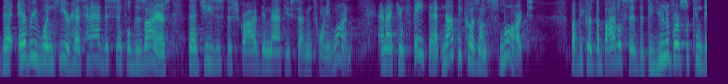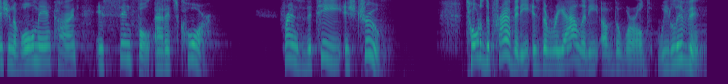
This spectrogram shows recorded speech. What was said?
that everyone here has had the sinful desires that Jesus described in Matthew 7 21. And I can state that not because I'm smart, but because the Bible says that the universal condition of all mankind is sinful at its core. Friends, the T is true. Total depravity is the reality of the world we live in.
